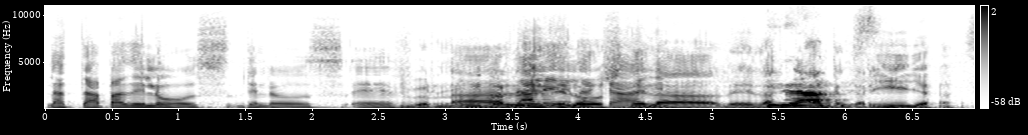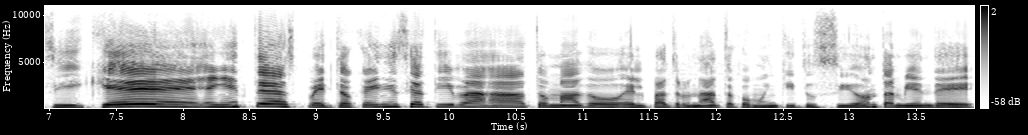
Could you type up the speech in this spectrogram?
la tapa de los de los eh, invernales, de, los, de la, de la alcantarilla. Sí, que en este aspecto, ¿qué iniciativa ha tomado el patronato como institución también de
